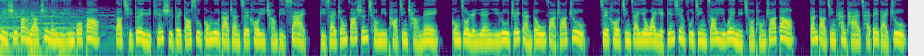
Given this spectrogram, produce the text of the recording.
里是棒聊智能语音播报。道奇队与天使队高速公路大战最后一场比赛，比赛中发生球迷跑进场内，工作人员一路追赶都无法抓住，最后竟在右外野边线附近遭一位女球童抓到，翻倒进看台才被逮住。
